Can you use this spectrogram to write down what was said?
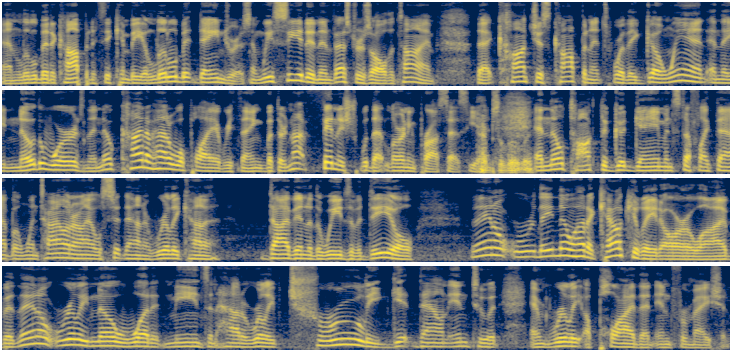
and a little bit of competence, it can be a little bit dangerous. And we see it in investors all the time that conscious competence where they go in and they know the words and they know kind of how to apply everything, but they're not finished with that learning process yet. Absolutely. And they'll talk the good game and stuff like that. But when Tyler and I will sit down and really kind of dive into the weeds of a deal, they don't they know how to calculate ROI, but they don't really know what it means and how to really truly get down into it and really apply that information.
